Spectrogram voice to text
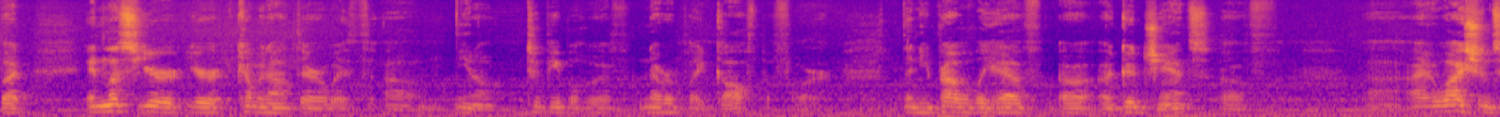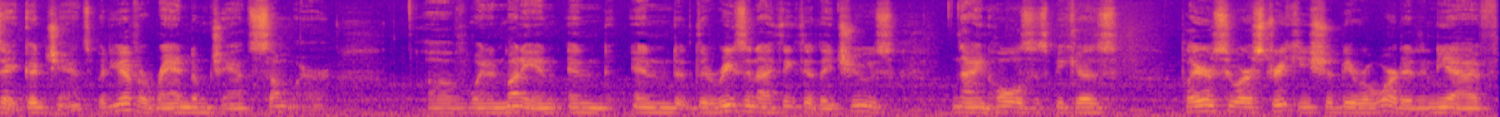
but unless you're you're coming out there with um, you know two people who have never played golf before, then you probably have a, a good chance of. Uh, I, well, I shouldn't say a good chance, but you have a random chance somewhere of winning money, and and and the reason I think that they choose nine holes is because players who are streaky should be rewarded, and yeah, if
